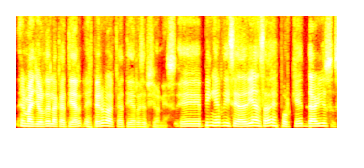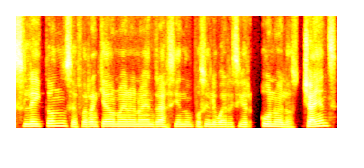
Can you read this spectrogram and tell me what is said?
el mayor de la cantidad, espero la cantidad de recepciones. Eh, Pinger dice, Adrián, ¿sabes por qué Darius Slayton se fue rankeado 9 en draft siendo un posible wide receiver uno de los Giants?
